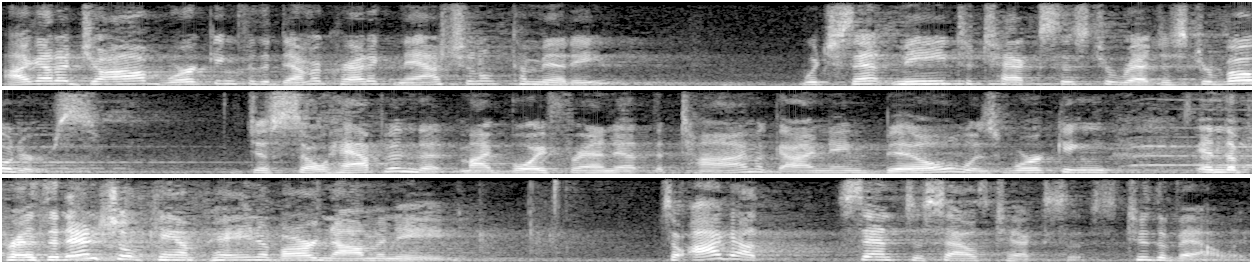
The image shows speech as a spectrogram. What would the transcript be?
I got a job working for the Democratic National Committee, which sent me to Texas to register voters. It just so happened that my boyfriend at the time, a guy named Bill, was working in the presidential campaign of our nominee. So I got sent to South Texas, to the Valley.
